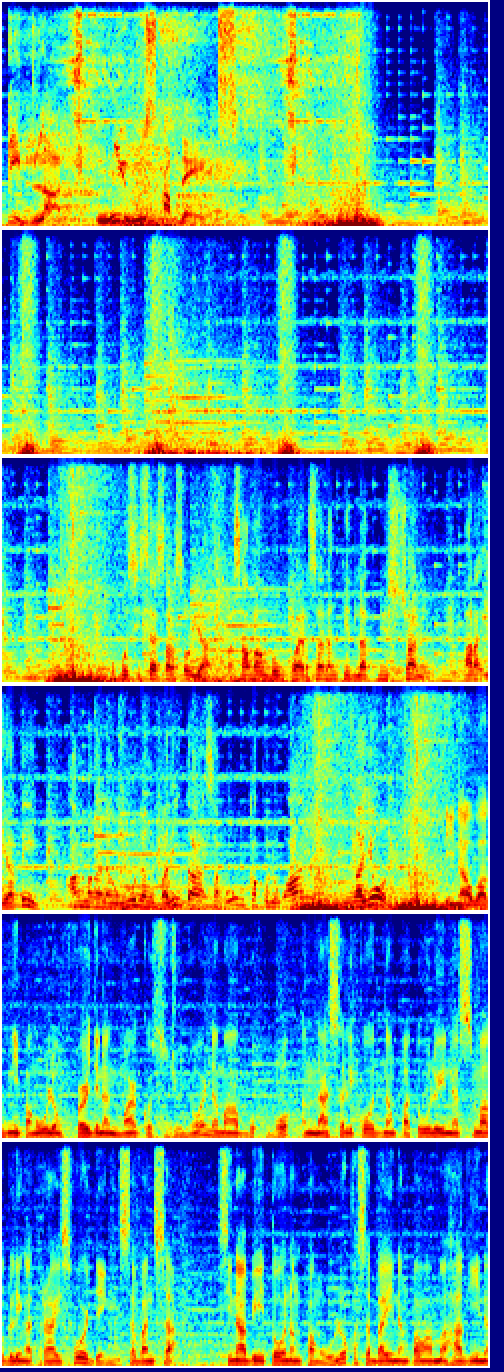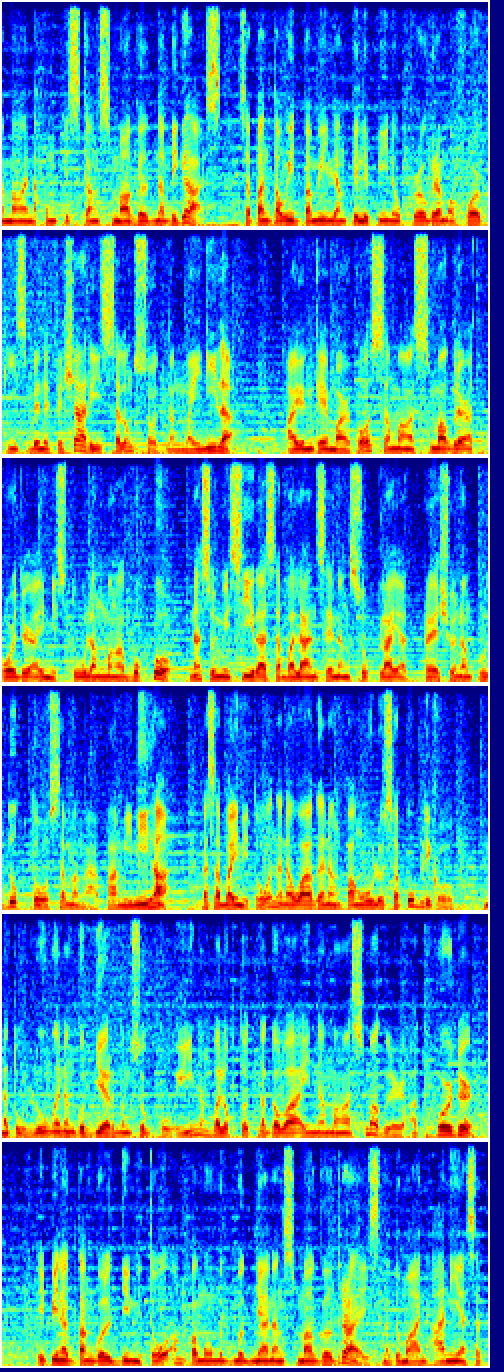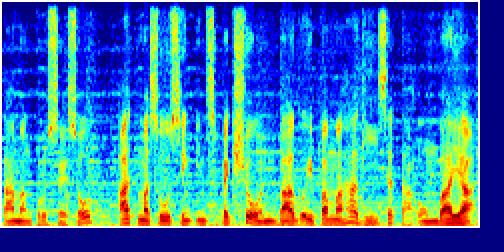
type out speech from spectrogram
Kidlat News Updates. Ako po si Cesar Soriano kasama ang buong puwersa ng Kidlat News Channel para ihatid ang mga nangungunang balita sa buong kapuluan ngayon. Tinawag ni Pangulong Ferdinand Marcos Jr. na mga bukbok ang nasa likod ng patuloy na smuggling at rice hoarding sa bansa. Sinabi ito ng Pangulo kasabay ng pamamahagi ng mga nakumpiskang smuggled na bigas sa Pantawid Pamilyang Pilipino Program of Four Peace Beneficiaries sa lungsod ng Maynila. Ayon kay Marcos, ang mga smuggler at hoarder ay mistulang mga bukbok na sumisira sa balanse ng supply at presyo ng produkto sa mga pamilihan. Kasabay nito, nanawagan ng Pangulo sa publiko na tulungan ng gobyernong sugpuin ang baluktot na gawain ng mga smuggler at hoarder. Ipinagtanggol din nito ang pamumudmud niya ng smuggled rice na dumaan aniya sa tamang proseso at masusing inspeksyon bago ipamahagi sa taong bayan.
